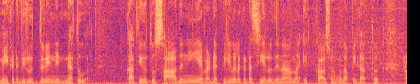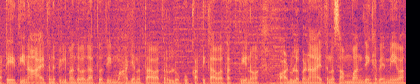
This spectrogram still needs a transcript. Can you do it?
මේකට විරුද්ධ වෙන්නේ නැතුව. ගතයුතු සාධනීය වැඩ පිළිවලකට සියලු දෙනාම එක්කාසුනක අපි ගත්තොත් රටේ තින ආයතන පිළිබඳව ගත්වති මහජනතාවතර ලොකු කතිකාවතක් තියෙනවා. පාඩු ලබන ආයතන සම්බන්ධයෙන්. හැබැ මේවා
